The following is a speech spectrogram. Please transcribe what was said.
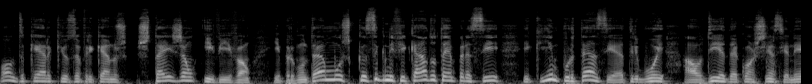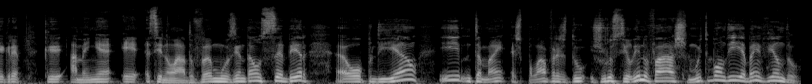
onde quer que os africanos estejam e vivam. E perguntamos que significado tem para si e que importância atribui ao Dia da Consciência Negra, que amanhã é assinalado. Vamos então saber a opinião e também as palavras do Juscelino Vaz. Muito bom dia, bem-vindo.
